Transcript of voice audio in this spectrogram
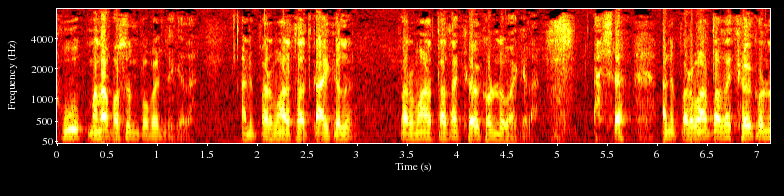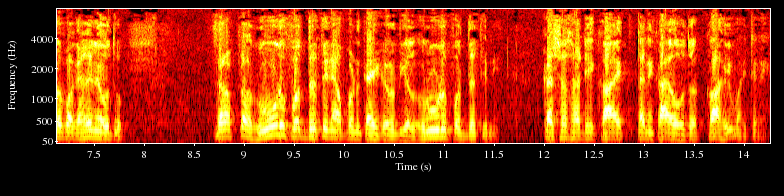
खूप मनापासून प्रपंच केला. आणि परमार्थात काय केलं? परमार्थाचा खेळ खंडोबा केला. आणि परमार्थाचा खेळ खंडोबा कशाने होतो. जर आपला रूढ पद्धतीने आपण काही करत गेलो रूढ पद्धतीने कशासाठी काय त्याने काय होतं काही माहिती नाही.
